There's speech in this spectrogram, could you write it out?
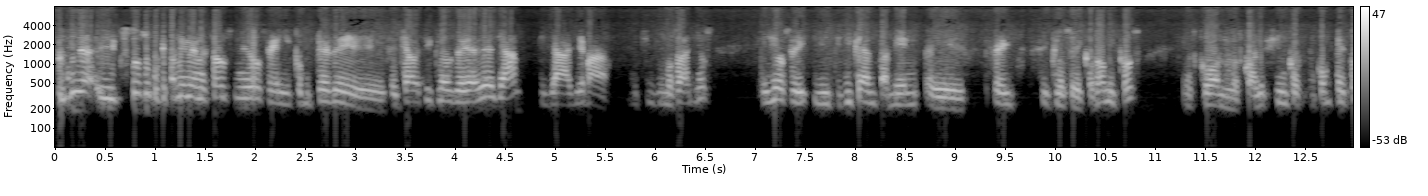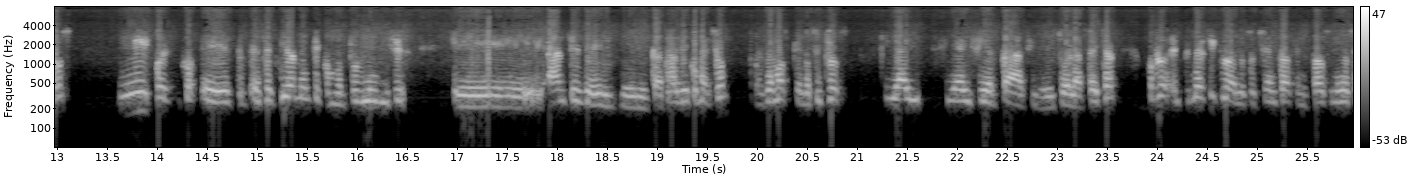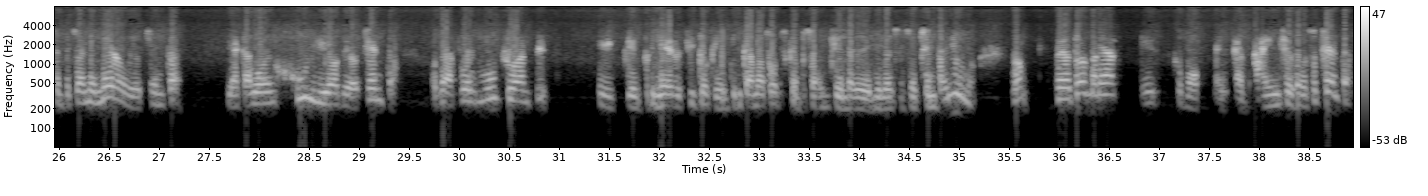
Pues mira, es chistoso porque también en Estados Unidos el comité de fechado de ciclos de allá, que ya lleva muchísimos años, ellos identifican también eh, seis ciclos económicos, con los cuales cinco están completos, y pues eh, efectivamente, como tú bien dices, eh, antes del, Tratado de Comercio, pues vemos que los ciclos sí hay sí hay cierta similitud de las fechas. Ejemplo, el primer ciclo de los 80 en Estados Unidos empezó en enero de 80 y acabó en julio de 80 o sea, fue mucho antes que, el primer ciclo que identificamos nosotros, que empezó en diciembre de 1981, ¿no? Pero de todas maneras, es como a inicios de los 80.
